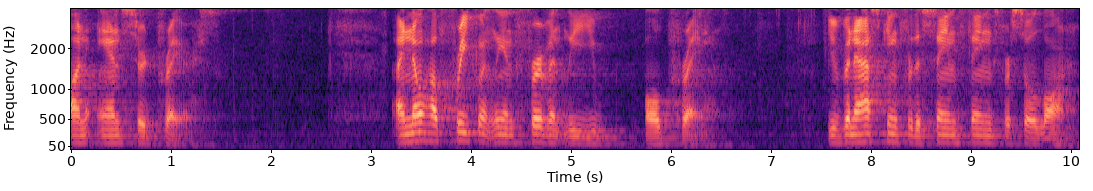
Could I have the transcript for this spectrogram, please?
unanswered prayers. I know how frequently and fervently you all pray. You've been asking for the same things for so long.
